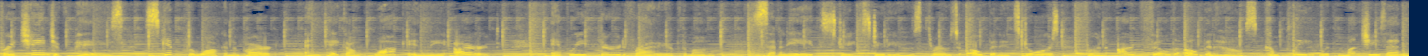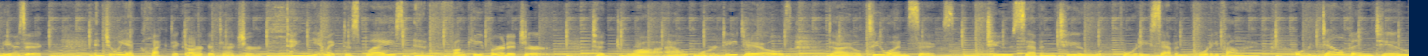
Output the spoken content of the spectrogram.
For a change of pace, skip the walk in the park and take a walk in the art. Every third Friday of the month, 78th Street Studios throws open its doors for an art filled open house complete with munchies and music. Enjoy eclectic architecture, dynamic displays, and funky furniture. To draw out more details, dial 216 272 4745 or delve into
